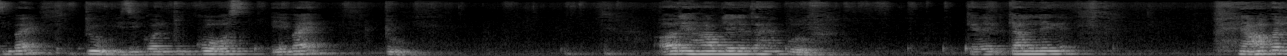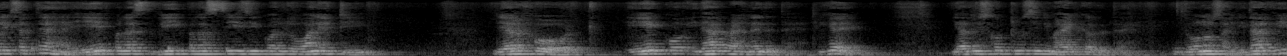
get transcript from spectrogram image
C by two is equal to cos A by two और यहाँ आप ले लेते हैं प्रूफ क्या ले लेंगे? यहाँ पर लिख सकते हैं A plus B plus C is equal to one eighty therefore A को इधर रहने देते हैं, ठीक है? या तो इसको टू से डिवाइड कर देते हैं, दोनों साइड इधर भी,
